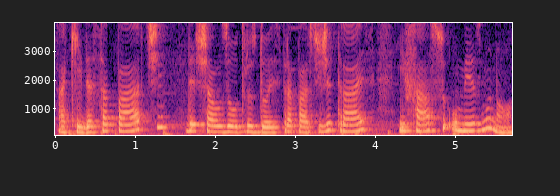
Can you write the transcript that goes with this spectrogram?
aqui dessa parte, deixar os outros dois para a parte de trás e faço o mesmo nó.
